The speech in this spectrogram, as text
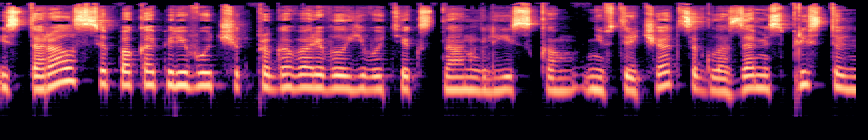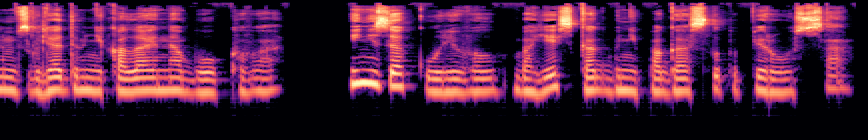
и старался, пока переводчик проговаривал его текст на английском, не встречаться глазами с пристальным взглядом Николая Набокова и не закуривал, боясь, как бы не погасла папироса.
